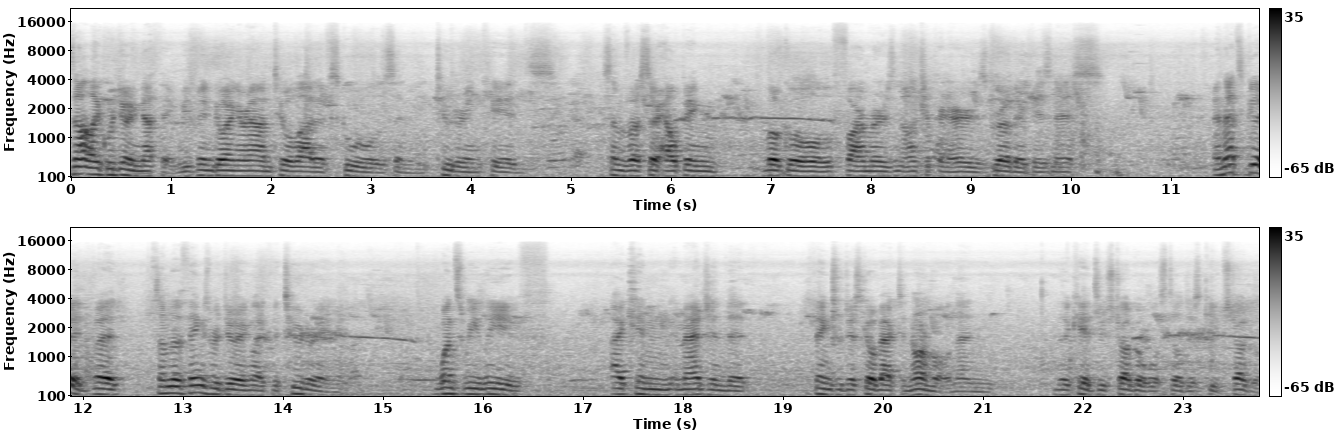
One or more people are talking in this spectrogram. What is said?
it's not like we're doing nothing. We've been going around to a lot of schools and tutoring kids. Some of us are helping local farmers and entrepreneurs grow their business. And that's good, but some of the things we're doing, like the tutoring, once we leave, I can imagine that things would just go back to normal and then the kids who struggle will still just keep struggling.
